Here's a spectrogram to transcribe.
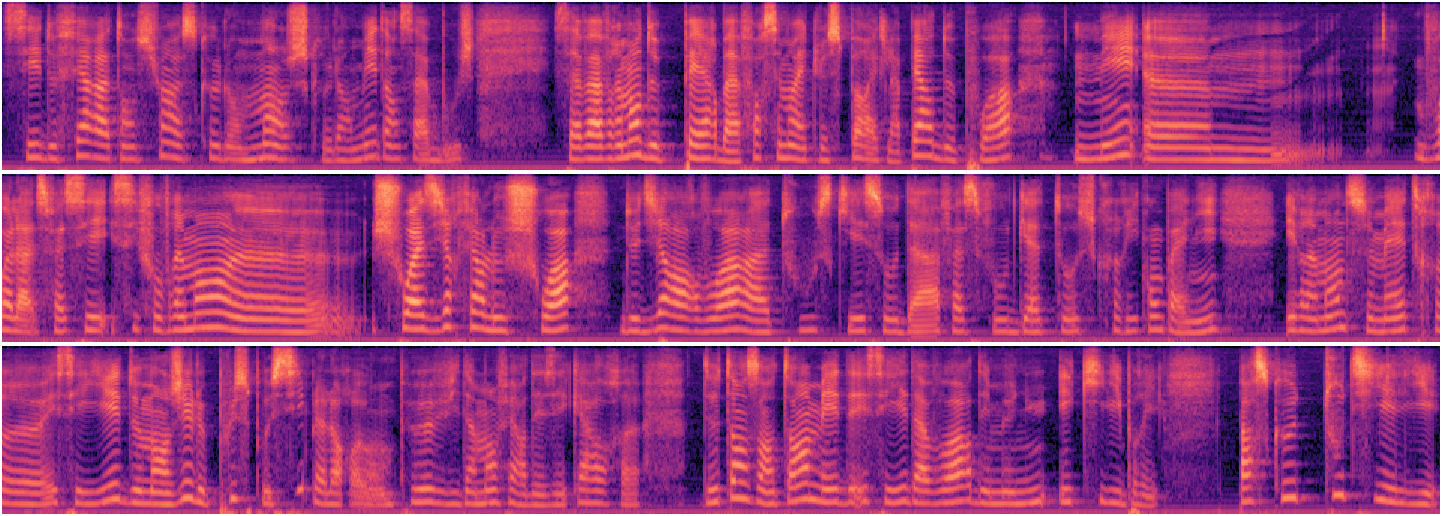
c'est de faire attention à ce que l'on mange, que l'on met dans sa bouche. Ça va vraiment de pair, bah, forcément avec le sport, avec la perte de poids, mais euh, voilà, il faut vraiment euh, choisir, faire le choix de dire au revoir à tout ce qui est soda, fast-food, gâteau, sucreries, compagnie, et vraiment de se mettre, euh, essayer de manger le plus possible. Alors, euh, on peut évidemment faire des écarts de temps en temps, mais d'essayer d'avoir des menus équilibrés parce que tout y est lié.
